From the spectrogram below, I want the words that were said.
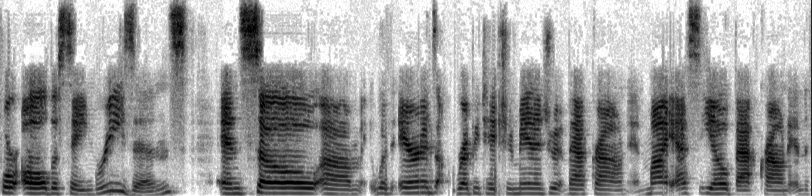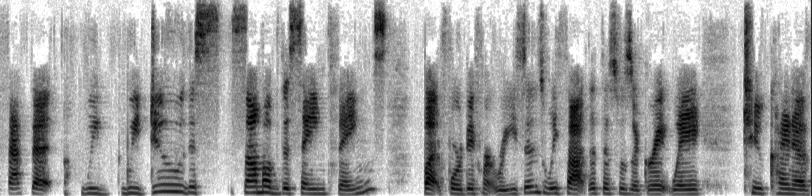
for all the same reasons. And so, um, with Erin's reputation management background and my SEO background, and the fact that we we do this some of the same things, but for different reasons, we thought that this was a great way to kind of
